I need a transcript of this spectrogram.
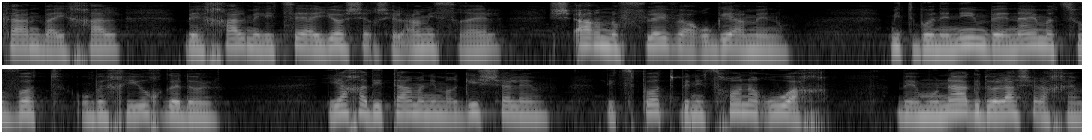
כאן בהיכל, בהיכל מליצי היושר של עם ישראל, שאר נופלי והרוגי עמנו. מתבוננים בעיניים עצובות ובחיוך גדול. יחד איתם אני מרגיש שלם, לצפות בניצחון הרוח, באמונה הגדולה שלכם,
